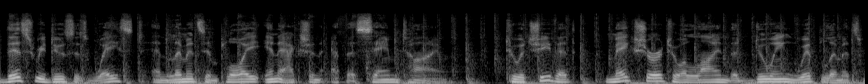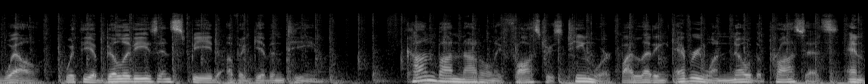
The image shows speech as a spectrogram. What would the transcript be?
This reduces waste and limits employee inaction at the same time. To achieve it, make sure to align the doing WIP limits well with the abilities and speed of a given team. Kanban not only fosters teamwork by letting everyone know the process and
